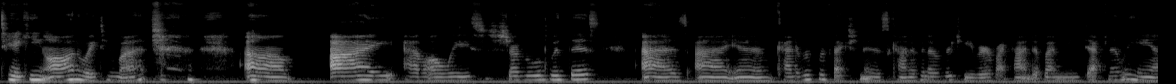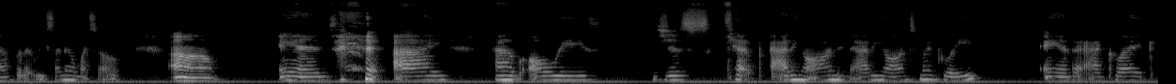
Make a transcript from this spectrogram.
taking on way too much. um, I have always struggled with this as I am kind of a perfectionist, kind of an overachiever. By kind of, I mean definitely am, but at least I know myself. Um, and I have always just kept adding on and adding on to my plate, and I act like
